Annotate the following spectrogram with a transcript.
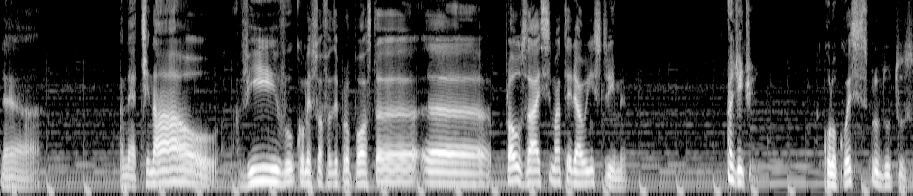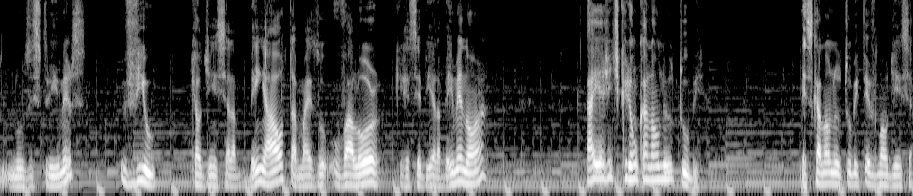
né? A- NetNow, a Vivo começou a fazer proposta para usar esse material em streamer. A gente colocou esses produtos nos streamers, viu que a audiência era bem alta, mas o, o valor que recebia era bem menor. Aí a gente criou um canal no YouTube. Esse canal no YouTube teve uma audiência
